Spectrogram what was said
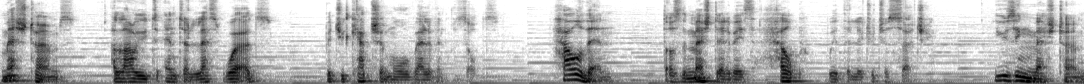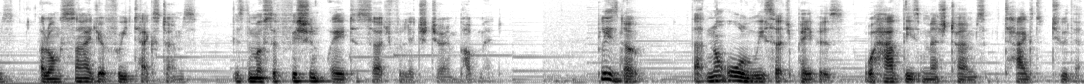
Mesh terms allow you to enter less words, but you capture more relevant results. How then does the mesh database help with the literature searching? Using mesh terms alongside your free text terms is the most efficient way to search for literature in PubMed. Please note that not all research papers will have these mesh terms tagged to them.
